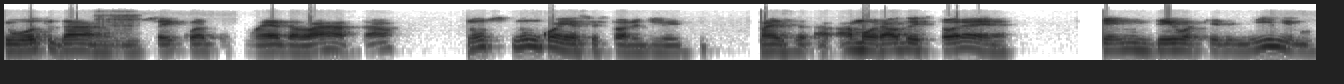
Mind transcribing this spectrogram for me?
e o outro dá não sei quantas moedas lá tal. Não, não conheço a história de jeito. Mas a, a moral da história é quem deu aquele mínimo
